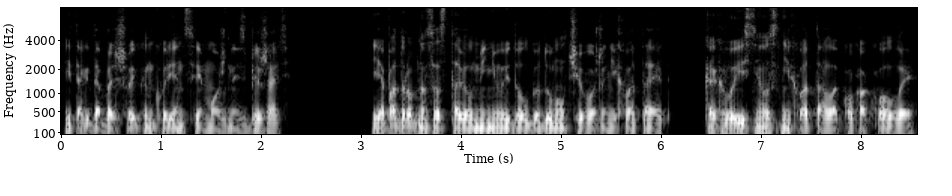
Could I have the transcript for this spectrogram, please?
и тогда большой конкуренции можно избежать. Я подробно составил меню и долго думал, чего же не хватает. Как выяснилось, не хватало Кока-Колы,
